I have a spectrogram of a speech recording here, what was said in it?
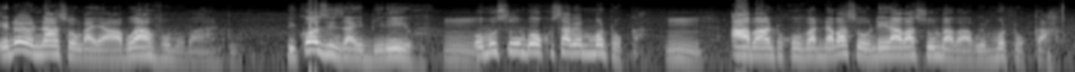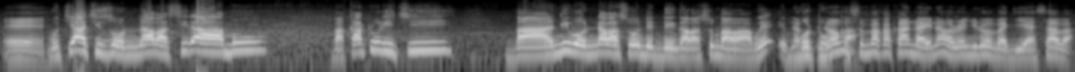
eno yonna nsonga ya bwavu mu bantu. Because nze i believe Mm. omusumba okusaba emmotoka mm, abantu kuva dda basondera abasumba baabwe emmotoka. Eh. mu kyaki zonna abasiraamu bakatuliki baani bonna basondedde nga abasumba baabwe emmotoka. n'omusumba kakanda alina rover gye yasaba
